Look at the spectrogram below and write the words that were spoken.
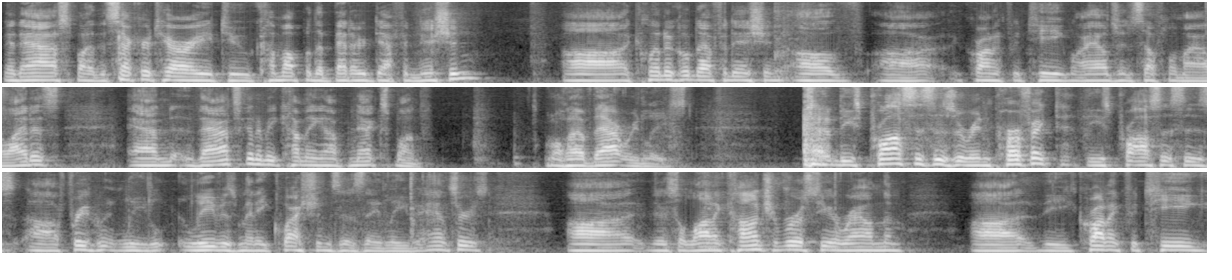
been asked by the secretary to come up with a better definition, uh, a clinical definition of chronic fatigue, myalgia, encephalomyelitis, and that's going to be coming up next month. We'll have that released. These processes are imperfect. These processes uh, frequently leave as many questions as they leave answers. Uh, there's a lot of controversy around them. Uh, the chronic fatigue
